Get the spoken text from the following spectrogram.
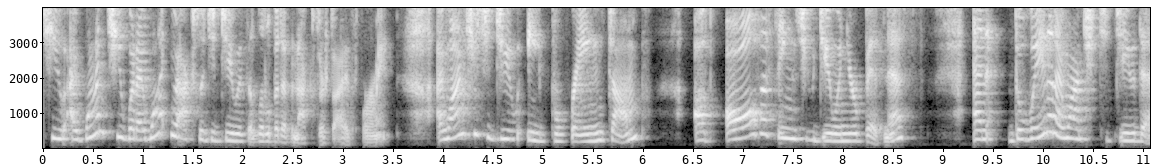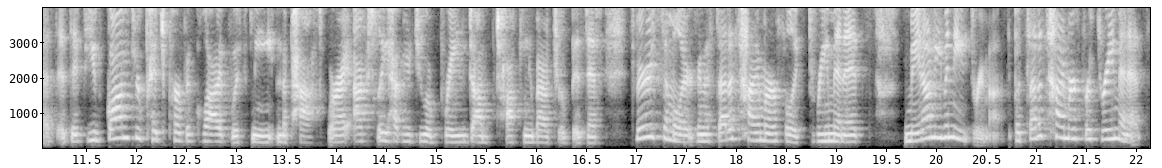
to, I want you, what I want you actually to do is a little bit of an exercise for me. I want you to do a brain dump of all the things you do in your business and the way that I want you to do this is if you've gone through Pitch Perfect Live with me in the past, where I actually have you do a brain dump talking about your business, it's very similar. You're going to set a timer for like three minutes. You may not even need three months, but set a timer for three minutes.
